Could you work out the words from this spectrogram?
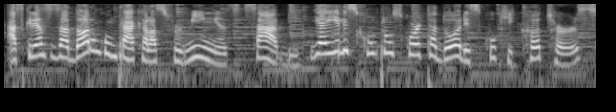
As crianças adoram comprar aquelas forminhas, sabe? E aí eles compram os cortadores, cookie cutters.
